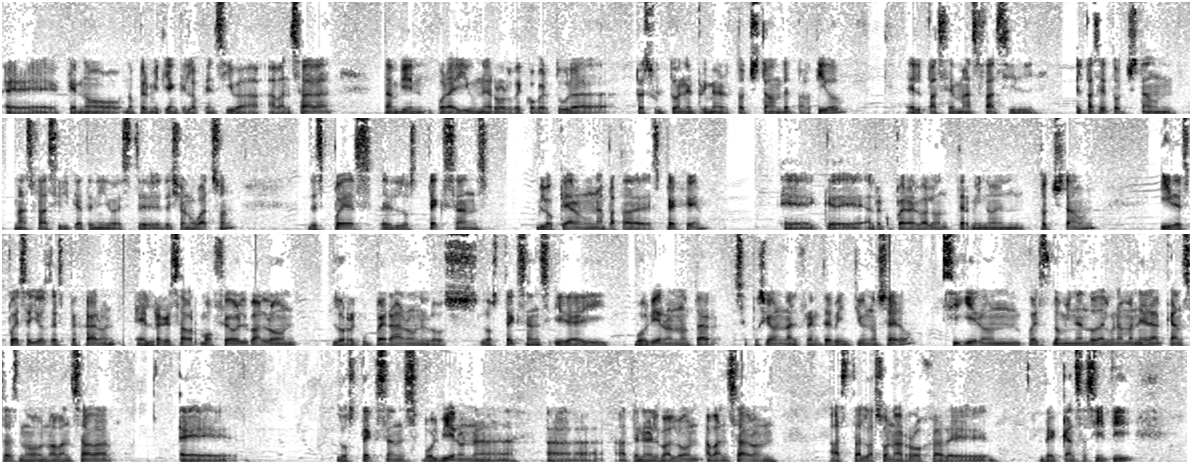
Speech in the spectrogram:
que no, no permitían que la ofensiva avanzara. También por ahí un error de cobertura resultó en el primer touchdown del partido. El pase más fácil, el pase de touchdown más fácil que ha tenido este de Sean Watson. Después eh, los Texans bloquearon una patada de despeje eh, que al recuperar el balón terminó en touchdown. Y después ellos despejaron, el regresador mofeó el balón, lo recuperaron los, los Texans y de ahí volvieron a anotar, se pusieron al frente 21-0 siguieron pues dominando de alguna manera, Kansas no, avanzaba, eh, los Texans volvieron a, tener el balón, avanzaron hasta la zona roja de, Kansas City,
